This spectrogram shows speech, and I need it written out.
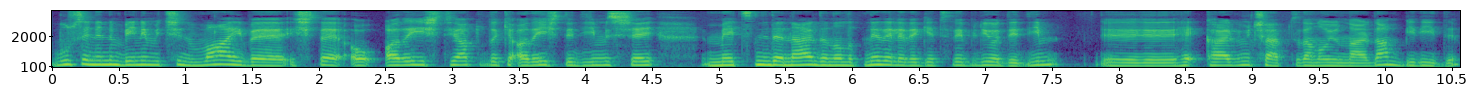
bu senenin benim için vay be işte o arayış tiyatrodaki arayış dediğimiz şey metni de nereden alıp nerelere getirebiliyor dediğim e, kalbimi çarptıran oyunlardan biriydi.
